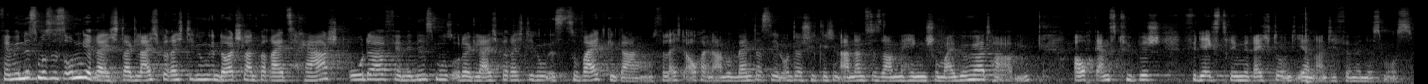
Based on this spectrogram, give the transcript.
Feminismus ist ungerecht, da Gleichberechtigung in Deutschland bereits herrscht oder Feminismus oder Gleichberechtigung ist zu weit gegangen. Vielleicht auch ein Argument, das Sie in unterschiedlichen anderen Zusammenhängen schon mal gehört haben. Auch ganz typisch für die extreme Rechte und ihren Antifeminismus.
